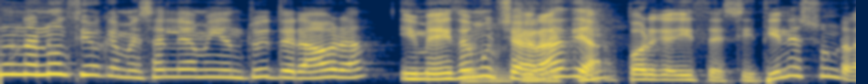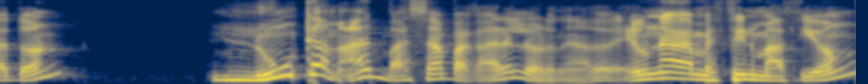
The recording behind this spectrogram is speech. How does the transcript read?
un anuncio que me sale a mí en Twitter ahora y me hizo ¿Pero mucha gracia porque dice, si tienes un ratón, nunca más vas a apagar el ordenador. Es una afirmación...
